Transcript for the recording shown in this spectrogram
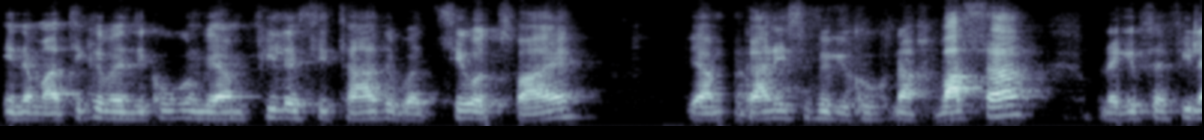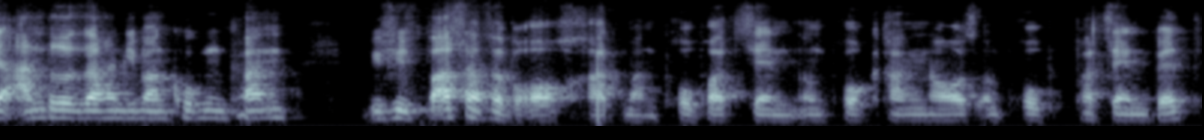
in dem Artikel, wenn Sie gucken, wir haben viele Zitate über CO2. Wir haben gar nicht so viel geguckt nach Wasser. Und da gibt es ja viele andere Sachen, die man gucken kann. Wie viel Wasserverbrauch hat man pro Patienten und pro Krankenhaus und pro Patientenbett?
